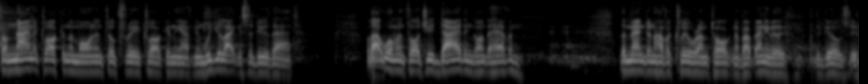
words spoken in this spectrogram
from nine o'clock in the morning until three o'clock in the afternoon. Would you like us to do that? Well, that woman thought she'd died and gone to heaven. The men don't have a clue what I'm talking about. But anyway, the, the girls do.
